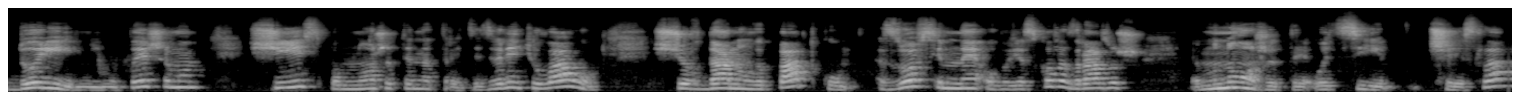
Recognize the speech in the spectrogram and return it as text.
дорівнює. Ми пишемо 6 помножити на 30. Зверніть увагу, що в даному випадку зовсім не обов'язково зразу ж множити оці числа,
